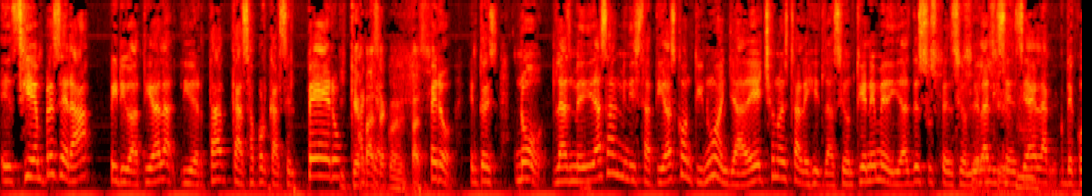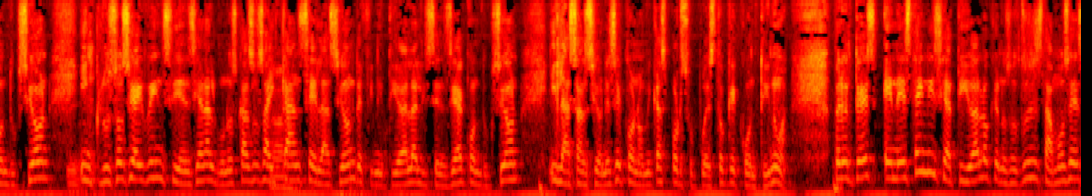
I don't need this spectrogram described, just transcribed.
eh, siempre será privativa de la libertad, casa por cárcel. Pero ¿Y qué aquí- pasa con el pase? Pero entonces, no, las medidas administrativas continúan. Ya de hecho nuestra legislación tiene medidas de suspensión Sí, de la licencia de, la- Sí. de conducción. Incluso si hay reincidencia en algunos casos, hay cancelación definitiva de la licencia de conducción y las sanciones económicas, por supuesto, que continúan. Pero entonces, en esta iniciativa lo que nosotros estamos es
